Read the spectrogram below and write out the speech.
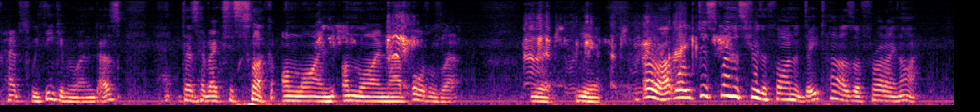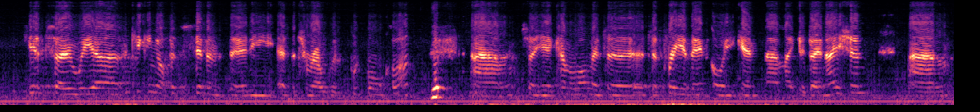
perhaps we think everyone does, does have access to like online online uh, portals. That. No, Yeah, absolutely. yeah. Absolutely. All right. Well, just run us through the finer details of Friday night. Yeah, so we are kicking off at 7.30 at the Traralgon Football Club. Yep. Um, so yeah, come along. It's a, it's a free event, or you can uh, make a donation. Um,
